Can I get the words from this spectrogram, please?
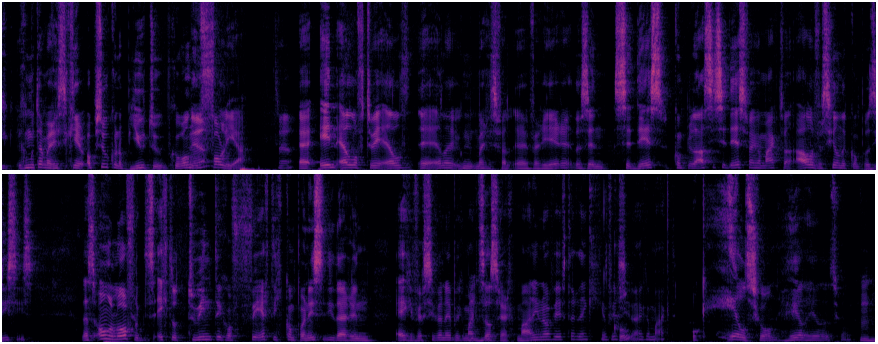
je- je moet dat maar eens een keer opzoeken op YouTube. Gewoon Ja? Folia. Ja. Eh 1L of 2L, eh, L'en, je moet maar eens eh, variëren. Er zijn cd's, compilatie-cd's van gemaakt van alle verschillende composities. Dat is ongelooflijk. Het is echt tot 20 of 40 componisten die daar hun eigen versie van hebben gemaakt. Mhm. Zelfs Rachmaninov heeft daar denk ik een versie Cool. van gemaakt. Ook heel schoon. Heel, heel, heel schoon. Mhm.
